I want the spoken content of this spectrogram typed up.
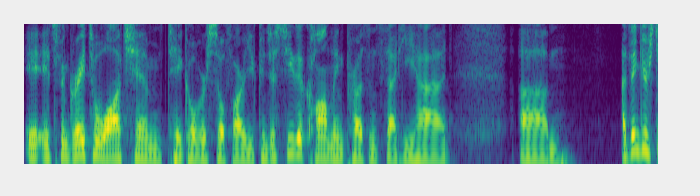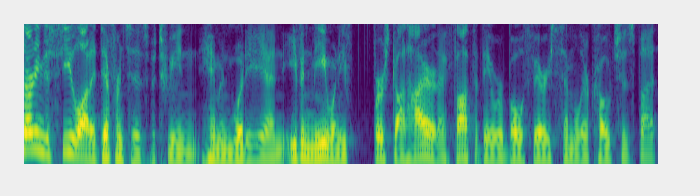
it, it's been great to watch him take over so far. You can just see the calming presence that he had. Um, I think you're starting to see a lot of differences between him and Woody. And even me, when he first got hired, I thought that they were both very similar coaches. But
